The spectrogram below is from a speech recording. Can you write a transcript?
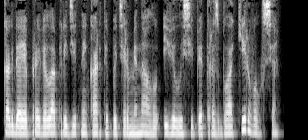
Когда я провела кредитной картой по терминалу и велосипед разблокировался,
